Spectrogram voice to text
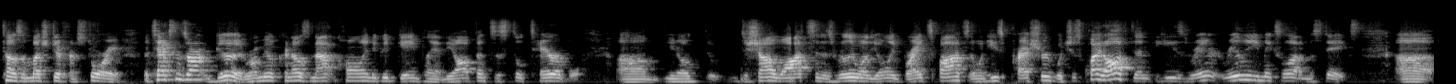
tells a much different story. The Texans aren't good. Romeo Crennel's not calling a good game plan. The offense is still terrible. Um, you know, Deshaun Watson is really one of the only bright spots, and when he's pressured, which is quite often, he's re- really makes a lot of mistakes. Uh,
